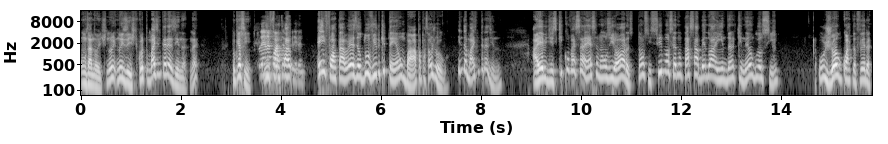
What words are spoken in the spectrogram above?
um da noite. Não, não existe. Quanto mais em Teresina, né? Porque assim. Plena quarta-feira. Em Fortaleza, eu duvido que tenha um bar para passar o jogo. Ainda mais em Teresina. Aí ele disse: Que conversa é essa, mano? 11 horas. Então, assim, se você não tá sabendo ainda, que nem o Gleucin, o jogo quarta-feira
